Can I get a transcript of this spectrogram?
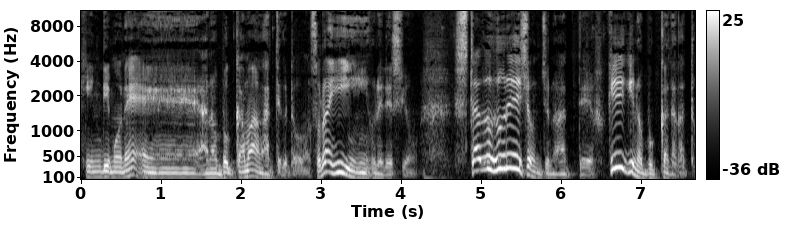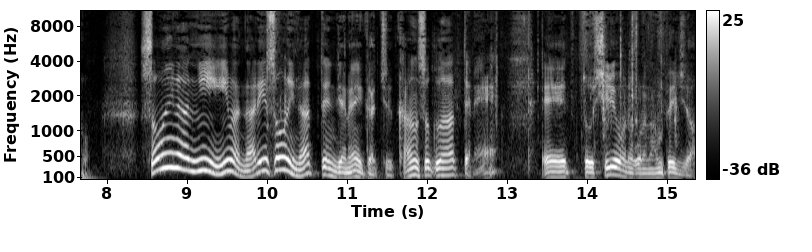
金利もね、えー、あの、物価も上がっていくと、それはいいインフレですよ。スタグフレーションっていうのがあって、不景気の物価高と。そういうのに今なりそうになってんじゃないかっていう観測があってね。えー、っと、資料のこれ何ページだ？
